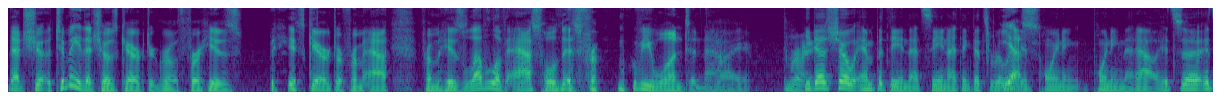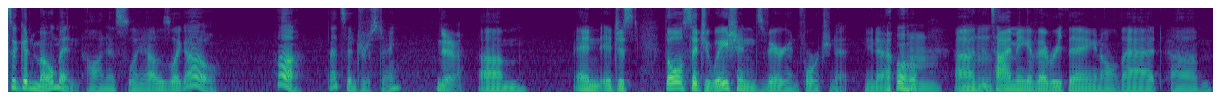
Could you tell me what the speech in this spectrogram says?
that show to me that shows character growth for his his character from a, from his level of assholeness from movie one to now. Right. Right. He does show empathy in that scene. I think that's really Yes. good pointing pointing that out. It's a it's a good moment, honestly. I was like, "Oh. Huh. That's interesting." Yeah. Um, And it just the whole situation's very unfortunate, you know. uh, Mm-hmm. the timing of everything and all that. Um,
